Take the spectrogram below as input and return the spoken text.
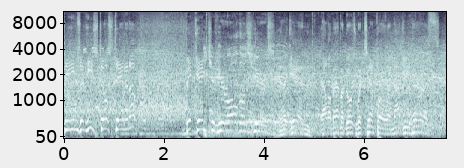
teams, and he's still standing up. Big game. here all those years. And again, Alabama goes with tempo, and Najee Harris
